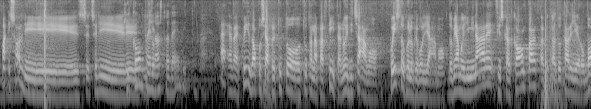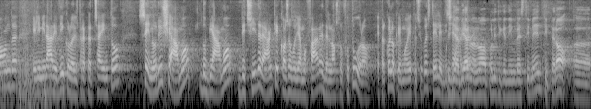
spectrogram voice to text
Ma i soldi se, ce li... Chi compra il nostro debito? Eh, beh, qui dopo si apre tutto, tutta una partita. Noi diciamo, questo è quello che vogliamo. Dobbiamo eliminare il fiscal compact, adottare gli eurobond, eliminare il vincolo del 3%. Se non riusciamo, dobbiamo decidere anche cosa vogliamo fare del nostro futuro. È per quello che il Movimento 5 Stelle dice Quindi avviare una nuova politica di investimenti, però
